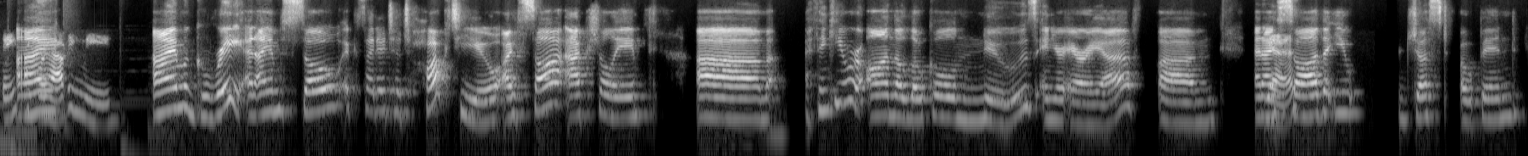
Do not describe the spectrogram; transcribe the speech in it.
Thank you I, for having me. I'm great. And I am so excited to talk to you. I saw actually, um, I think you were on the local news in your area. Um, and yes. I saw that you just opened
